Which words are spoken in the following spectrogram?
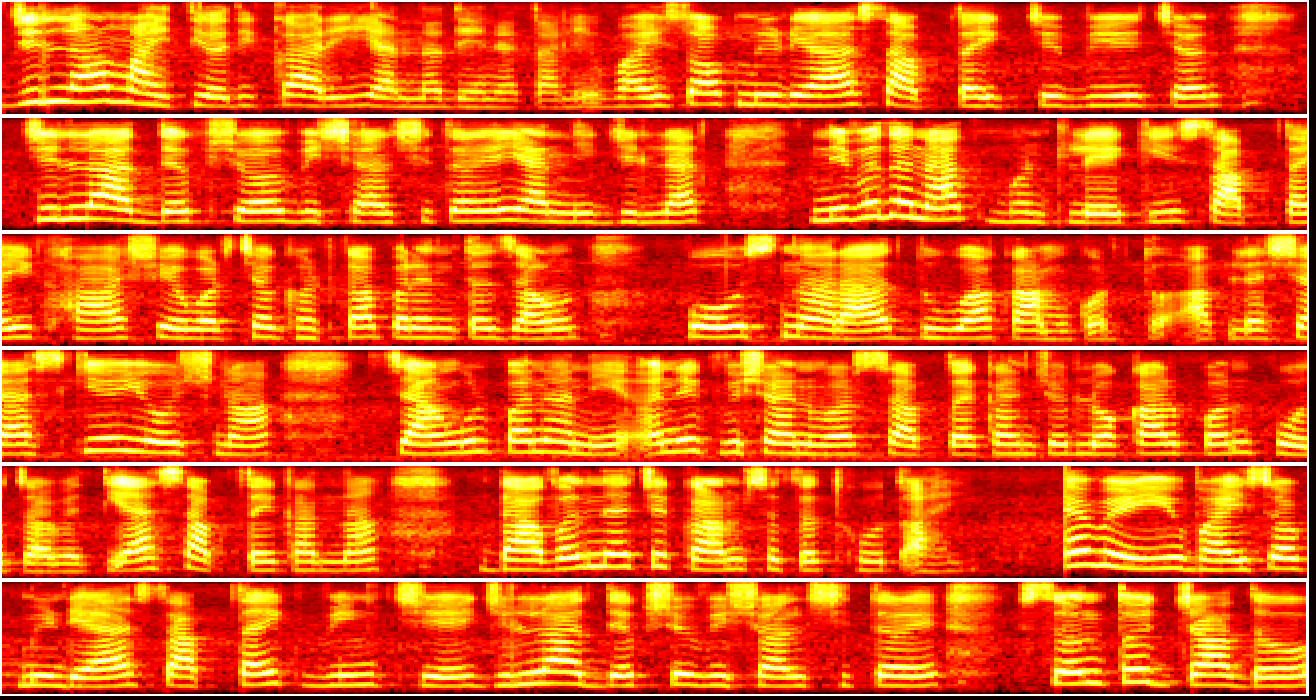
जिल्हा माहिती अधिकारी यांना देण्यात आले. व्हॉइस ऑफ मीडिया साप्ताहिकचे विवेचन जिल्हा अध्यक्ष विशाल शितळे यांनी जिल्ह्यात निवेदनात म्हटले की साप्ताहिक हा शेवटच्या घटकापर्यंत जाऊन पोहोचणारा दुवा काम करतो. आपल्या शासकीय योजना चांगुलपणाने अनेक विषयांवर साप्ताहिकांचे लोकार्पण पोहोचावेत. या साप्ताहिकांना डावलण्याचे काम सतत होत आहे. यावेळी व्हॉइस ऑफ मीडिया साप्ताहिक विंगचे जिल्हा अध्यक्ष विशाल शितळे संतोष जाधव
